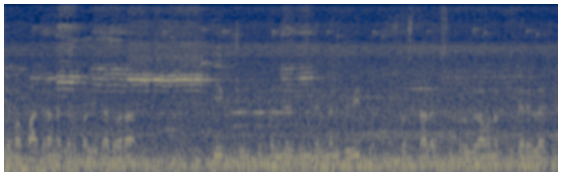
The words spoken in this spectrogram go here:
જેમાં પાદરા નગરપાલિકા દ્વારા એક જૂનથી પંદર જૂન દરમિયાન વિવિધ સ્વચ્છતાલક્ષી પ્રોગ્રામો નક્કી કરેલા છે.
